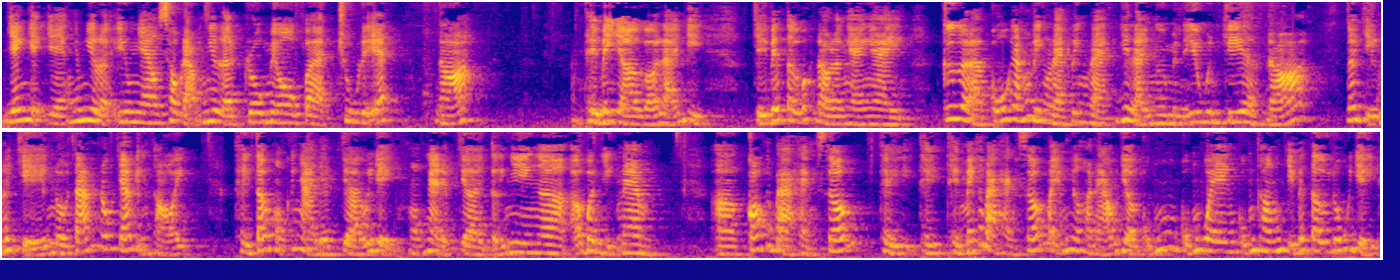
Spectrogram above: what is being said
Dáng dạng dạng giống như là yêu nhau sâu đậm như là Romeo và Juliet. Đó. Thì bây giờ gọi là cái gì? Chị bé tư bắt đầu là ngày ngày cứ là cố gắng liên lạc liên lạc với lại người mình yêu bên kia. Đó. Nói chuyện nói chuyện, đồ tắm, nấu cháo, điện thoại. Thì tới một cái ngày đẹp trời quý vị một ngày đẹp trời tự nhiên ờ, ở bên việt nam uh, có cái bà hàng xóm thì thì thì mấy cái bà hàng xóm mà giống như hồi nào giờ cũng cũng quen cũng thân chị bé tư đúng không chị?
